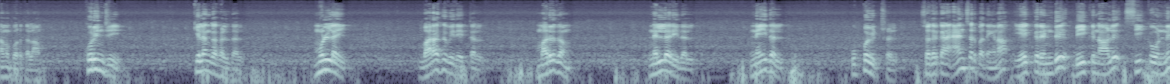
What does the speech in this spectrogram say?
நம்ம பொருத்தலாம். குறிஞ்சி கிழங்ககழ்தல் முல்லை வரகு விதைத்தல் மருதம் நெல்லறிதல் நெய்தல் உப்பு விற்றல். ஸோ அதற்கான ஆன்சர் பார்த்தீங்கன்னா ஏக்கு ரெண்டு பிக்கு நாலு சிக்கு ஒன்று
